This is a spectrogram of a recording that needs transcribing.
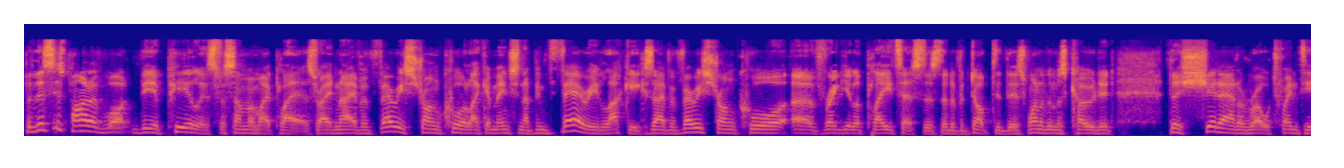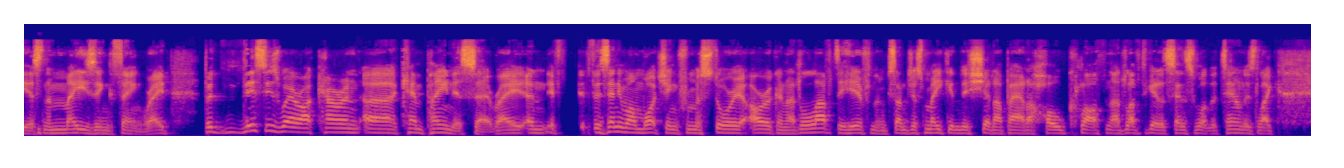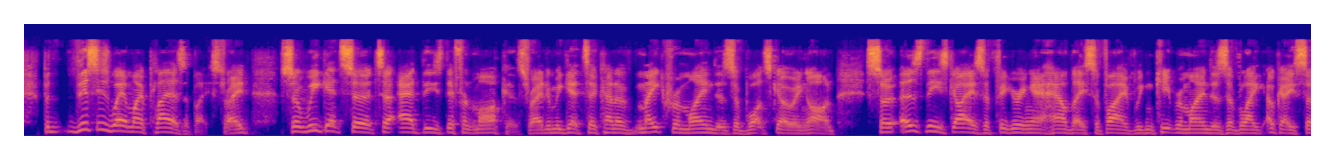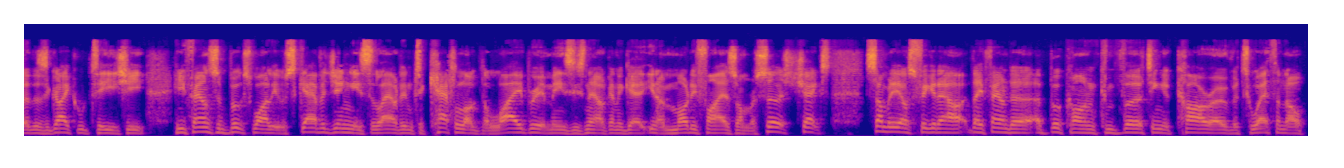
But this is part of what the appeal is for some of my players, right? And I have a very strong core. Like I mentioned, I've been very lucky because I have a very strong core of regular playtesters that have adopted this. One of them has coded the shit out of Roll20. It's an amazing thing, right? But this is where our current uh, campaign is set, right? And if, if there's anyone watching from Astoria, Oregon, I'd love to hear from them because I'm just making this shit up out of whole cloth and I'd love to get a sense of what the town is like. But this is where my players are based, right? So we get to, to add these different markers, right? And we get to kind of make reminders of what's going on. So as these guys are figuring out how they survive, we can keep reminders of like, okay, so there's a guy called Teach. He, he found some books while he was scavenging. He's allowed him to catalog the library. It means he's now going to get, you know, modifiers on research checks. Somebody else figured out they found a, a book on converting a car over to ethanol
